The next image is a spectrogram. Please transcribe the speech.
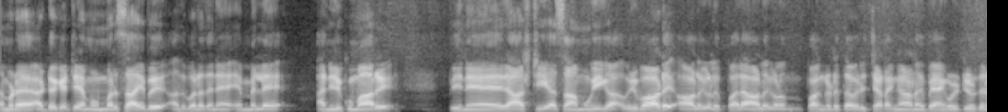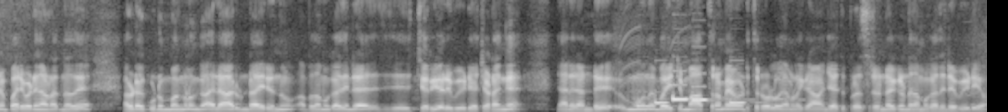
നമ്മുടെ അഡ്വക്കേറ്റ് എം ഉമ്മർ സാഹിബ് അതുപോലെ തന്നെ എം എൽ എ അനിൽകുമാർ പിന്നെ രാഷ്ട്രീയ സാമൂഹിക ഒരുപാട് ആളുകൾ പല ആളുകളും പങ്കെടുത്ത ഒരു ചടങ്ങാണ് ബാങ്ക് ഓഡിറ്റോറിയത്തിലും പരിപാടി നടന്നത്. അവരുടെ കുടുംബങ്ങളും എല്ലാവരും ഉണ്ടായിരുന്നു. അപ്പോൾ നമുക്കതിന്റെ ചെറിയൊരു വീഡിയോ ചടങ്ങ് ഞാൻ രണ്ട് മൂന്ന് ബൈറ്റ് മാത്രമേ എടുത്തിട്ടുള്ളൂ. നമ്മൾ ഗ്രാമപഞ്ചായത്ത് പ്രസിഡന്റൊക്കെ ഉണ്ട് നമുക്കതിന്റെ വീഡിയോ.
